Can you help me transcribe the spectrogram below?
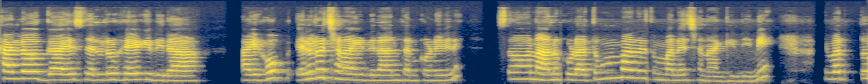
ಹಲೋ ಗೈಸ್ ಎಲ್ಲರೂ ಹೇಗಿದ್ದೀರಾ? ಐ ಹೋಪ್ ಎಲ್ಲರೂ ಚೆನ್ನಾಗಿದ್ದೀರಾ ಅಂತ ಅಂದ್ಕೊಂಡಿದ್ದೀನಿ ಸೊ, ನಾನು ಕೂಡ ತುಂಬ ಅಂದರೆ ತುಂಬಾ ಚೆನ್ನಾಗಿದ್ದೀನಿ. ಇವತ್ತು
